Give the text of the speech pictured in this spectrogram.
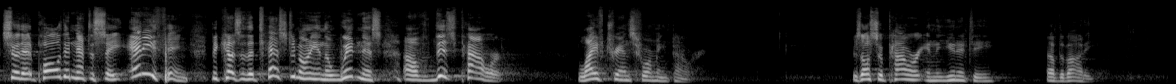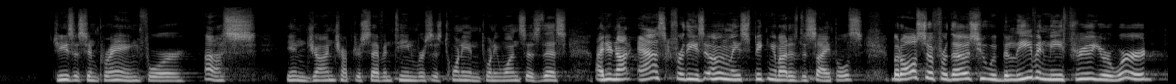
so that Paul didn't have to say anything because of the testimony and the witness of this power, life transforming power. There's also power in the unity of the body. Jesus, in praying for us in John chapter 17, verses 20 and 21, says this I do not ask for these only, speaking about his disciples, but also for those who would believe in me through your word,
